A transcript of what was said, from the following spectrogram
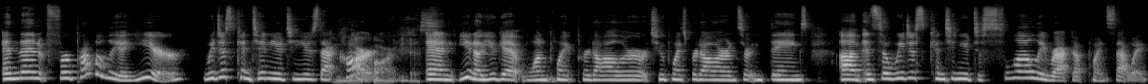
And then for probably a year we just continued to use that card. card, yes. and you know you get one point per dollar or two points per dollar on certain things. Um, and so we just continued to slowly rack up points that way.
